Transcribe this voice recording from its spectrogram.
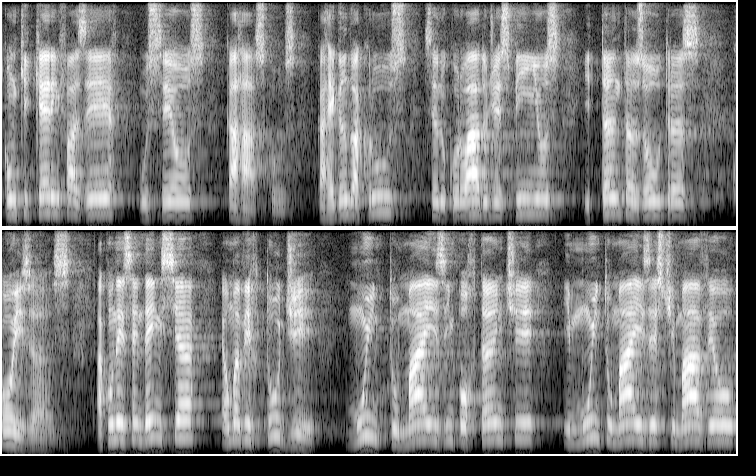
com o que querem fazer os seus carrascos, carregando a cruz, sendo coroado de espinhos e tantas outras coisas. A condescendência é uma virtude muito mais importante e muito mais estimável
